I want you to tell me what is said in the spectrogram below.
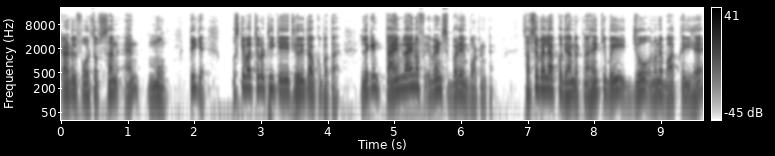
tidal force of sun and moon ठीक है? उसके बाद चलो ठीक है, ये थ्योरी तो आपको पता है। लेकिन टाइमलाइन ऑफ़ इवेंट्स बड़े इंपॉर्टेंट हैं। सबसे पहले आपको ध्यान रखना है कि भाई जो उन्होंने बात कही है,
